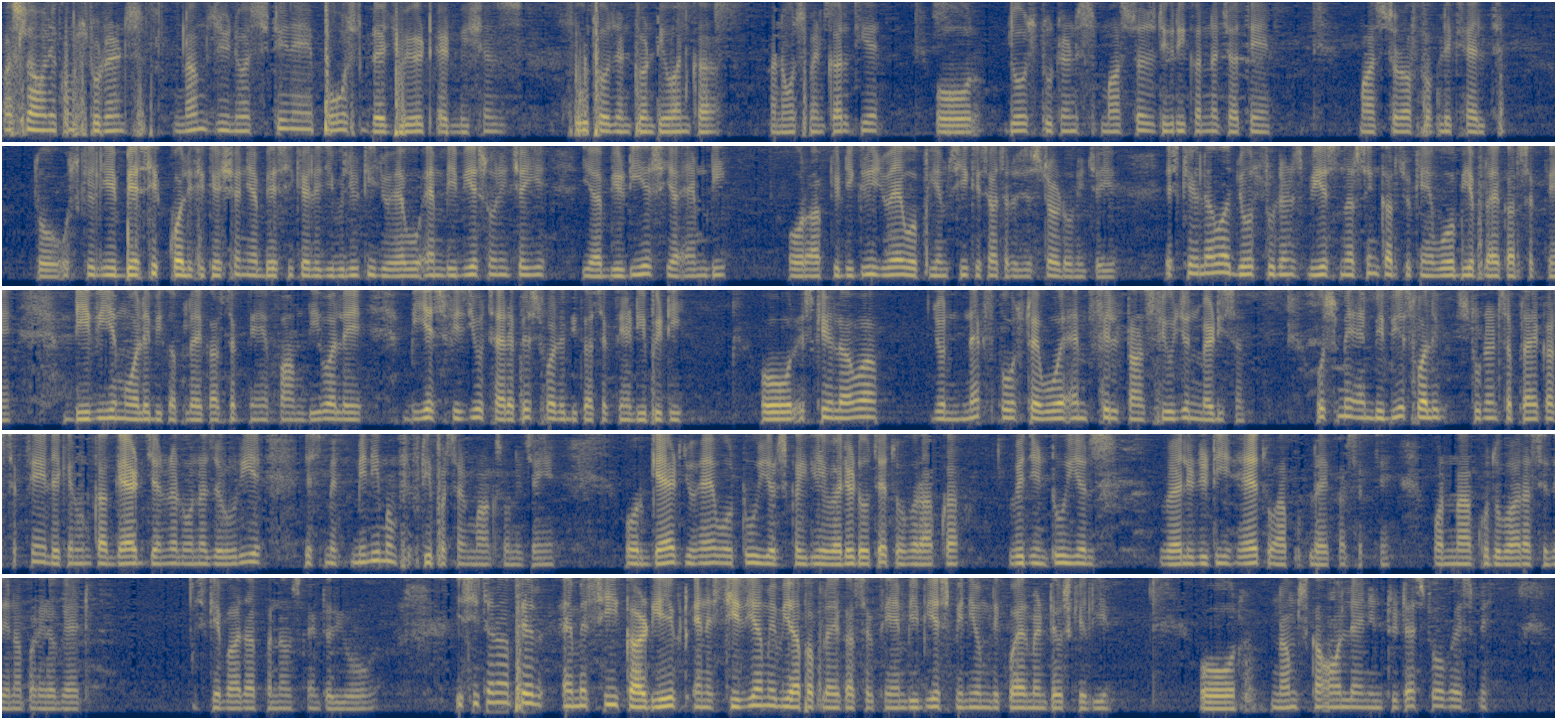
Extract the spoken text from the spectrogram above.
वालेकुम students. Nums university ने post graduate admissions 2021 का अनाउंसमेंट कर दिया और जो स्टूडेंट्स मास्टर्स डिग्री करना चाहते हैं, मास्टर ऑफ़ पब्लिक हेल्थ तो उसके लिए बेसिक क्वालिफ़िकेशन या बेसिक एलिजिबिलिटी जो है वो एमबीबीएस होनी चाहिए या बीडीएस या एमडी, और आपकी डिग्री जो है वो पीएमसी के साथ रजिस्टर्ड होनी चाहिए। इसके अलावा जो स्टूडेंट्स बीएस नर्सिंग कर चुके हैं, वो भी अप्लाई कर सकते हैं। डीवीएम वाले भी अप्लाई कर सकते हैं फार्म डी वाले बीएस फिजियोथेरेपिस्ट वाले भी कर सकते हैं डीपीटी और इसके अलावा जो नेक्स्ट पोस्ट है, वो है एम फिल ट्रांसफ्यूजन मेडिसन उसमें एम बी बी एस वाले स्टूडेंट्स अप्लाई कर सकते हैं, लेकिन उनका गैड जनरल होना ज़रूरी है। इसमें मिनिमम 50 परसेंट मार्क्स होने चाहिए। और गैड जो है, वो टू इयर्स के लिए वैलिड होता है तो अगर आपका within two years validity है तो आप अप्लाई कर सकते हैं। वरना आपको दोबारा से देना पड़ेगा गैट इसके बाद आपका नर्स का इंटरव्यू होगा। इसी तरह फिर M S C cardiac anaesthesia में भी आप अप्लाई कर सकते हैं। M B B S minimum requirement है उसके लिए। और नम्स का ऑनलाइन इंट्री टेस्ट होगा इसमें।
